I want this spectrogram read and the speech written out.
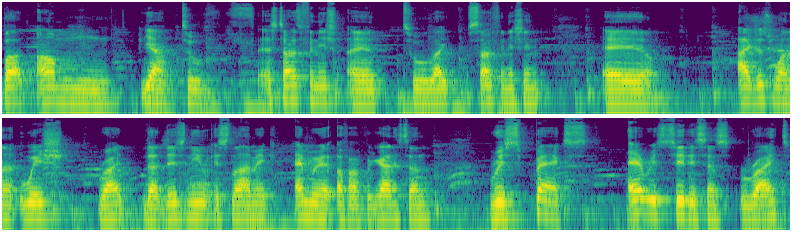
But um, yeah, to start finish uh, to like start finishing, uh, I just wanna wish right that this new Islamic Emirate of Afghanistan respects every citizen's right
